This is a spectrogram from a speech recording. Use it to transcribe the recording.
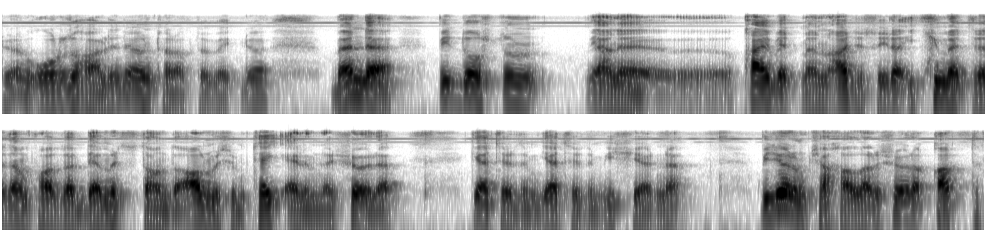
diyor. Ordu halinde ön tarafta bekliyor. Ben de bir dostum yani e, kaybetmenin acısıyla iki metreden fazla demir standı almışım tek elimle şöyle getirdim getirdim iş yerine. Biliyorum çakalları şöyle kattım.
